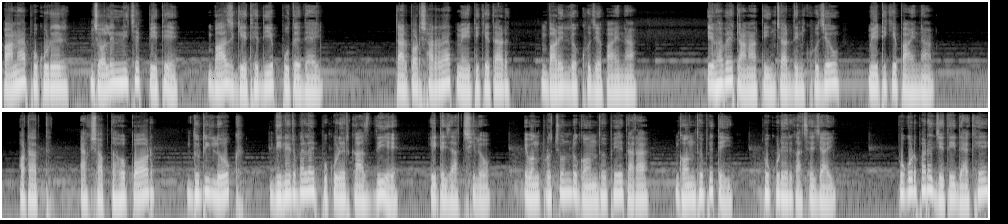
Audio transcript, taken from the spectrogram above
পানা পুকুরের জলের নিচে পেতে বাস গেথে দিয়ে পুঁতে দেয়। তারপর সারা রাত মেয়েটিকে তার বাড়ির লোক খুঁজে পায় না। এভাবে টানা তিন চার দিন খুঁজেও মেয়েটিকে পায় না। হঠাৎ এক সপ্তাহ পর দুটি লোক দিনের বেলায় পুকুরের কাজ দিয়ে হেঁটে যাচ্ছিল এবং প্রচণ্ড গন্ধ পেয়ে তারা গন্ধ পেতেই পুকুরের কাছে যায়। পুকুর পাড়ে যেতেই দেখে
